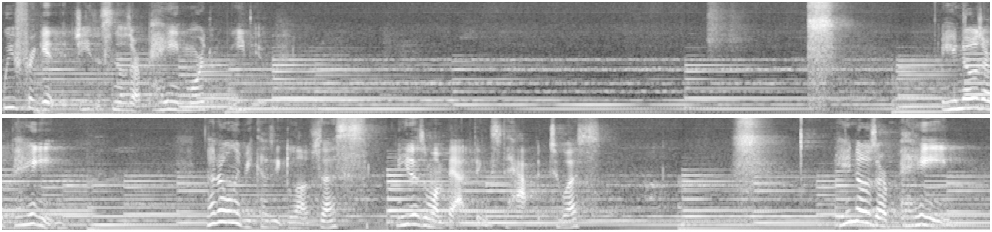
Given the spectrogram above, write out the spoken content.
We forget that Jesus knows our pain more than we do. He knows our pain. Not only because He loves us, He doesn't want bad things to happen to us. He knows our pain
